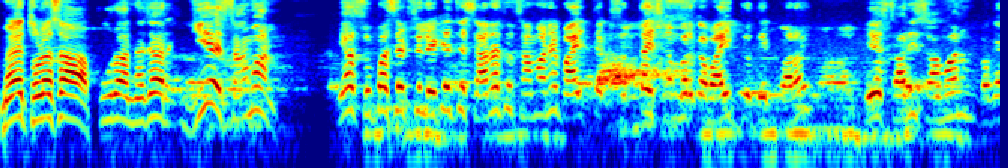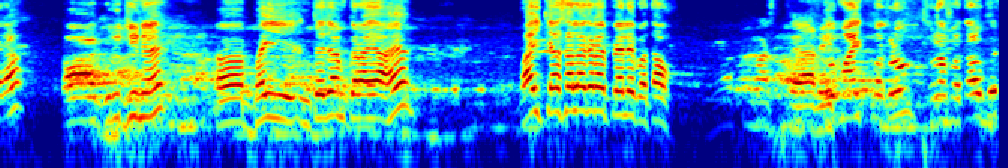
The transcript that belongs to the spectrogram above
मैं थोड़ा सा पूरा नज़र, ये सामान, यह सुपर सेट से लेके जो सारा जो सामान है, बाइक तक, सत्ताईस नंबर का बाइक जो देख पा रहा है, ये सारी सामान वगैरह गुरु जी ने भाई इंतज़ाम कराया है। भाई कैसा लग रहा है, पहले बताओ। मस्त यार तो माइक पकड़ो थोड़ा बताओ कुछ।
